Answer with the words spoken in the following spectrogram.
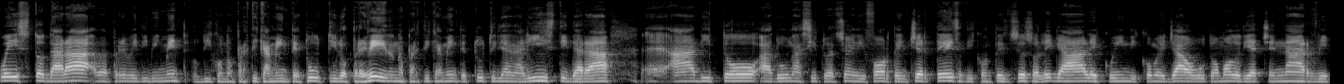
questo darà eh, prevedibilmente, lo dicono praticamente tutti, lo prevedono praticamente tutti gli analisti, darà eh, adito ad una situazione di forte incertezza, di contenzioso legale, quindi come già ho avuto modo di accennarvi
